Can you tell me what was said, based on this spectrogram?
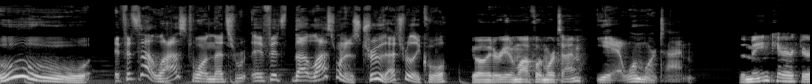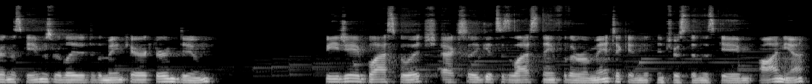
Ooh, if it's that last one, that's if it's that last one is true, that's really cool. You want me to read them off one more time? Yeah, one more time. The main character in this game is related to the main character in Doom. BJ Blazkowicz actually gets his last name for the romantic in- interest in this game, Anya.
